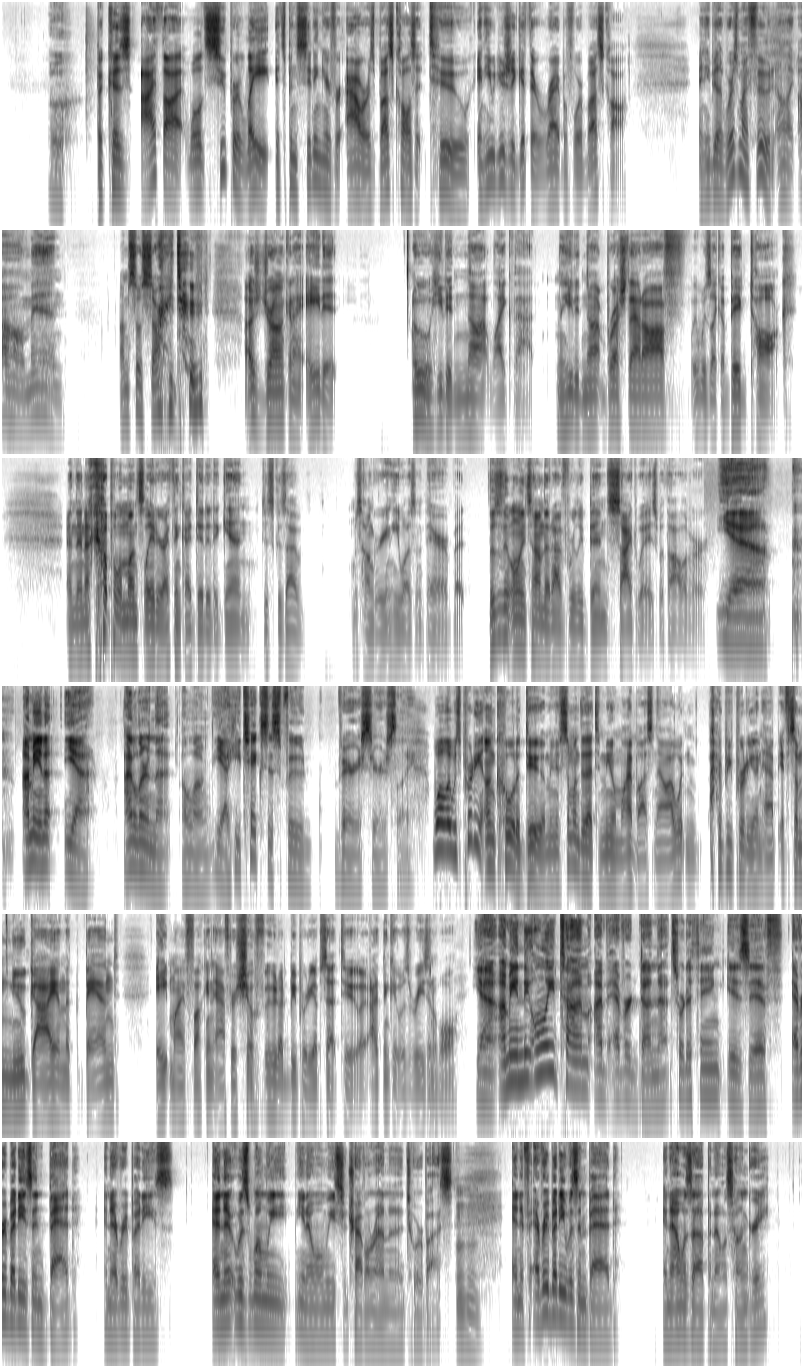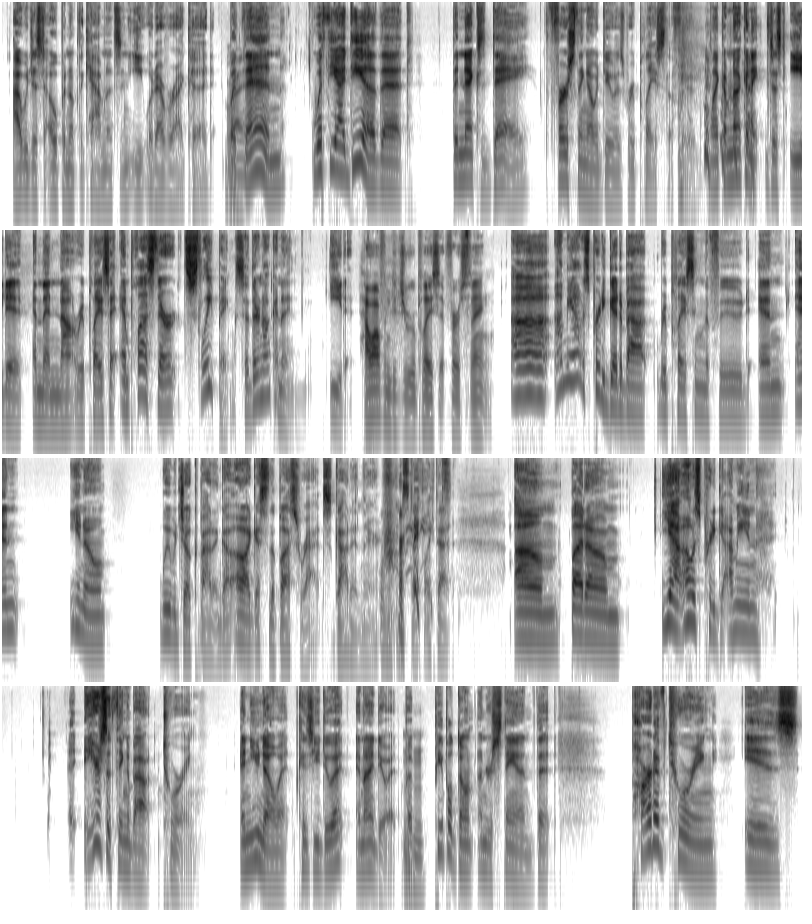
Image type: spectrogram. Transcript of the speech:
Ooh. Because I thought, well, it's super late. It's been sitting here for hours. Bus calls at two, and he would usually get there right before bus call. And he'd be like, "Where's my food?" And I'm like, "Oh man, I'm so sorry, dude. I was drunk and I ate it." Ooh, he did not like that. And He did not brush that off. It was like a big talk. And then a couple of months later, I think I did it again just because I was hungry and he wasn't there. But this is the only time that I've really been sideways with Oliver. Yeah. I mean, yeah. I learned that along. Yeah, he takes his food very seriously. Well, it was pretty uncool to do. I mean, if someone did that to me on my bus now, I wouldn't. I'd be pretty unhappy. If some new guy in the band ate my fucking after show food, I'd be pretty upset too. I think it was reasonable. Yeah, I mean, the only time I've ever done that sort of thing is if everybody's in bed and everybody's, and it was when we, you know, when we used to travel around in a tour bus. Mm-hmm. And if everybody was in bed and I was up and I was hungry, I would just open up the cabinets and eat whatever I could. But Right. then with the idea that the next day, the first thing I would do is replace the food. Like I'm not going to just eat it and then not replace it. And plus, they're sleeping, so they're not going to eat it. How often did you replace it first thing? Uh, I mean, I was pretty good about replacing the food, and and you know, we would joke about it and go, "Oh, I guess the bus rats got in there," and stuff like that. Um, but um, yeah, I was pretty good. I mean, here's the thing about touring, and you know it because you do it and I do it, but people don't understand that part of touring is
